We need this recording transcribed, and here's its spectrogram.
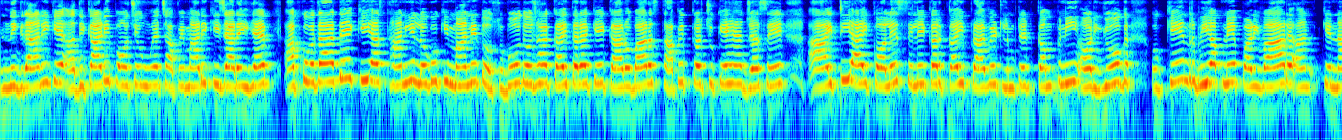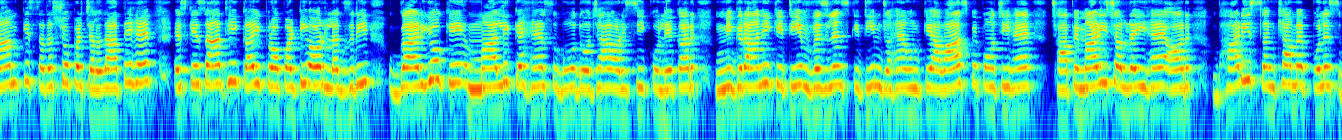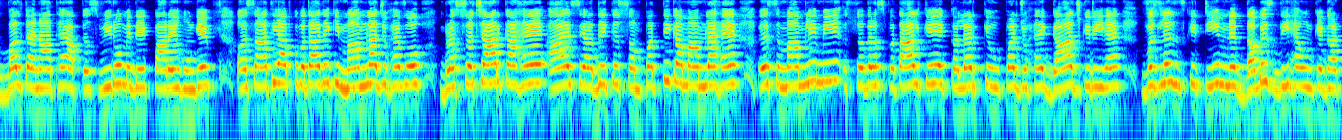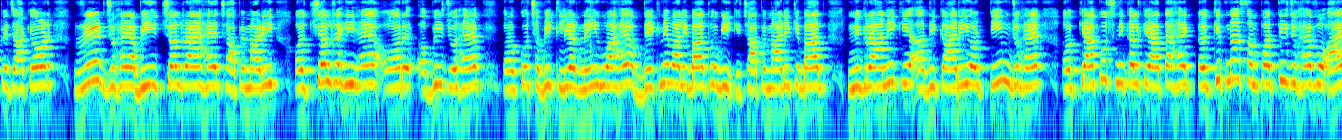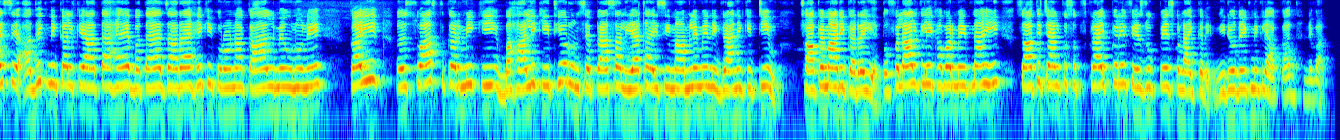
निगरानी के अधिकारी पहुँचे हुए छापेमारी की जा रही है। आपको बता दें कि स्थानीय लोगों की माने तो सुबोध ओझा कई तरह के कारोबार स्थापित कर चुके हैं, जैसे आईटीआई कॉलेज से लेकर कई प्राइवेट लिमिटेड कंपनी और योग केंद्र भी अपने परिवार के नाम के सदस्यों पर चलाते हैं। इसके साथ ही कई प्रॉपर्टी और लग्जरी गाड़ियों के मालिक हैं सुबोध ओझा और इसी को लेकर निगरानी की टीम, विजिलेंस की टीम जो है उनके आवास पे पहुँची है। छापेमारी चल रही है और भारी संख्या में पुलिस बल तैनात है। आप तस्वीरों में देख पा रहे होंगे। और साथ ही आपको बता दें कि मामला जो है वो भ्रष्टाचार का है। आय से अधिक संपत्ति का मामला है। इस मामले में सदर अस्पताल के क्लर्क के ऊपर जो है गाज गिरी है। विजिलेंस की टीम ने दबिश दी है उनके घर पे जाके और रेड जो है अभी चल रहा है छापेमारी चल रही है और अभी जो है कुछ अभी क्लियर नहीं हुआ है। अब देखने वाली बात होगी कि छापे छापेमारी के बाद निगरानी के अधिकारी और टीम जो है क्या कुछ निकल के आता है? कितना संपत्ति जो है वो आय से अधिक निकल के आता है? बताया जा रहा है कि कोरोना काल में उन्होंने कई स्वास्थ्य कर्मी की बहाली की थी और उनसे पैसा लिया था। इसी मामले में निगरानी की टीम छापेमारी कर रही है। तो फ़िलहाल के लिए खबर में इतना ही। साथ ही चैनल को सब्सक्राइब करें, फेसबुक पेज को लाइक करें। वीडियो देखने के लिए आपका धन्यवाद।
